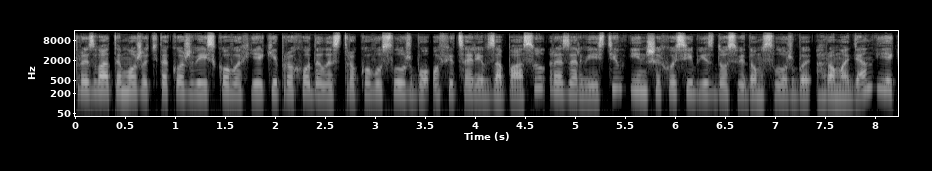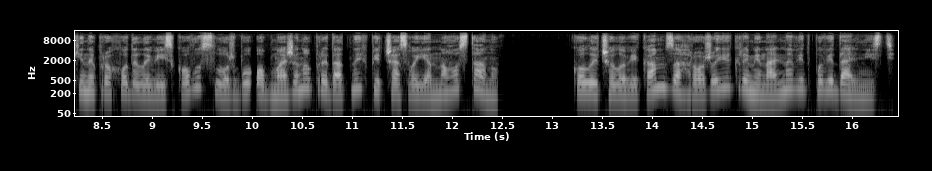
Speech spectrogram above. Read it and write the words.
Призвати можуть також військових, які проходили строкову службу офіцерів запасу, резервістів, інших осіб із досвідом служби, громадян, які не проходили військову службу обмежено придатних під час воєнного стану. Коли чоловікам загрожує кримінальна відповідальність.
